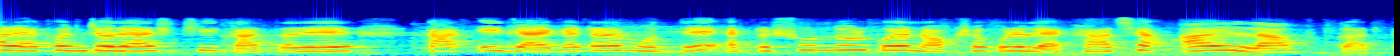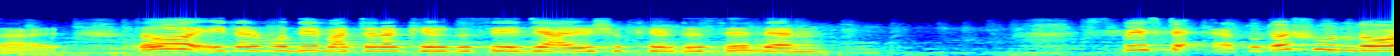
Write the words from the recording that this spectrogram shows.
আর এখন চলে আসছি কাতারের এই জায়গাটার মধ্যে একটা সুন্দর করে নকশা করে লেখা আছে আই লাভ কাতার তো এটার মধ্যে বাচ্চারা খেলতেছে, এই যে আয়ুষও খেলতেছে দেন স্পেসটা এতটা সুন্দর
